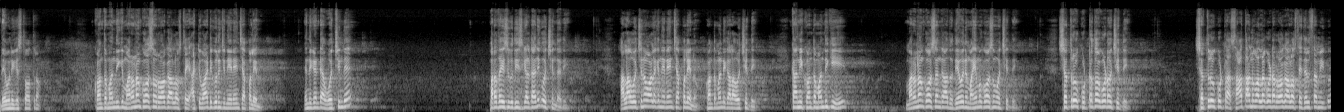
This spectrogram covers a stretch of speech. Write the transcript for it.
దేవునికి స్తోత్రం. కొంతమందికి మరణం కోసం రోగాలు వస్తాయి. అట్టి వాటి గురించి నేనేం చెప్పలేను. ఎందుకంటే అవి వచ్చిందే పరదయసుకు తీసుకెళ్ళటానికి వచ్చింది అది. అలా వచ్చిన వాళ్ళకి నేనేం చెప్పలేను. కొంతమందికి అలా వచ్చింది కానీ కొంతమందికి మరణం కోసం కాదు దేవుని మహిమ కోసం వచ్చింది. శత్రువు కుట్రతో కూడా వచ్చింది. శత్రువు కుట్ర సాతాను వల్ల కూడా రోగాలు వస్తాయి తెలుసా మీకు?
